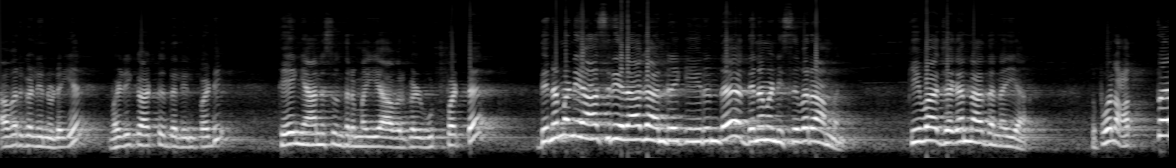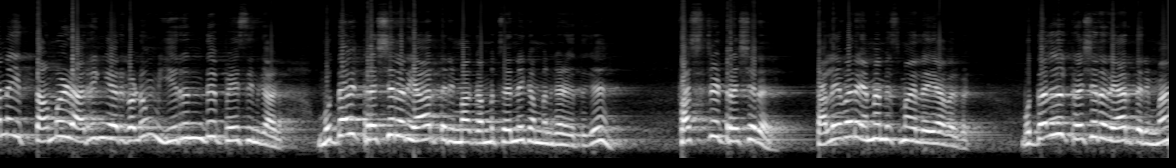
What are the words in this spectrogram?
அவர்களினுடைய வழிகாட்டுதலின்படி தே ஞானசுந்தரம் ஐயா அவர்கள் உட்பட்ட தினமணி ஆசிரியராக அன்றைக்கு இருந்த தினமணி சிவராமன் கிவா ஜெகநாதன் ஐயா. போல் அத்தனை தமிழ் அறிஞர்களும் இருந்து பேசினாங்க முதல் ட்ரெஷரர் யார் தெரியுமா? கம்ம சென்னை கம்பன் கழகத்துக்கு? ஃபஸ்ட்டு ட்ரெஷரர் தலைவர் எம்எம் இஸ்மாயில் ஐயா அவர்கள். முதல் ட்ரெஷரர் யார் தெரியுமா?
